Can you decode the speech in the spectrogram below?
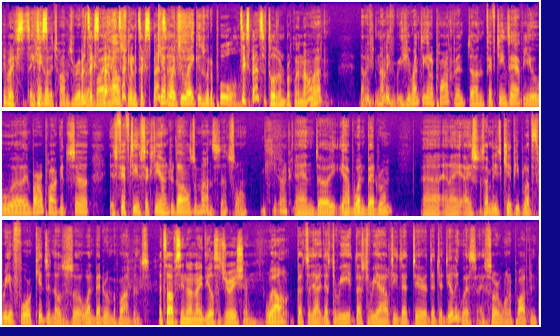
yeah, but it's, They it's can't ex- go to Tom's River but it's and buy a expensive. House. second, with, it's you can't buy two acres with a pool. It's expensive to live in Brooklyn. No, What? Not if, not if, if you're renting an apartment on 15th Avenue uh, in Borough Park, it's uh, it's fifteen, sixteen hundred dollars a month. That's all. Okay. And uh, you have one bedroom, uh, and I, I some of these kid people have three or four kids in those uh, one bedroom apartments. That's obviously not an ideal situation. Well, that's the that's the re- that's the reality that they're that they're dealing with. I saw one apartment.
